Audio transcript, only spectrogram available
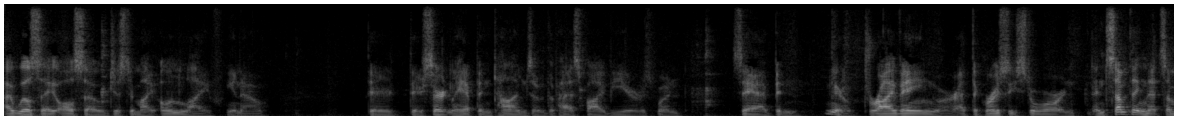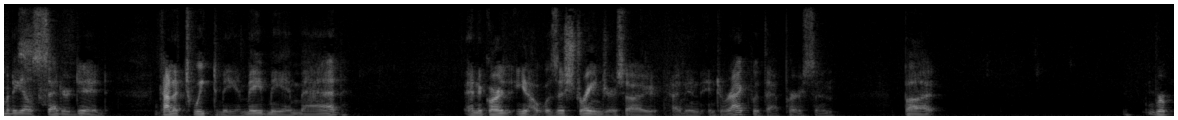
I will say also, just in my own life, you know, there there certainly have been times over the past five years when, say, I've been you know driving or at the grocery store and and something that somebody else said or did, kind of tweaked me and made me mad. And of course, you know, it was a stranger, so I, I didn't interact with that person. But you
